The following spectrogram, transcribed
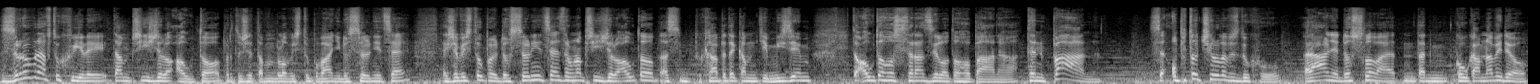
zrovna v tu chvíli tam přijíždělo auto, protože tam bylo vystupování do silnice, takže vystoupil do silnice, zrovna přijíždělo auto, asi chápete, kam tím mízím, to auto ho srazilo toho pána. Ten pán se obtočil ve vzduchu, reálně doslova, já tady koukám na video,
